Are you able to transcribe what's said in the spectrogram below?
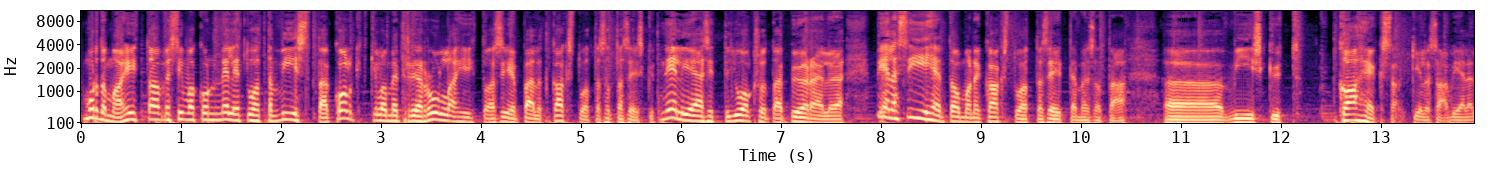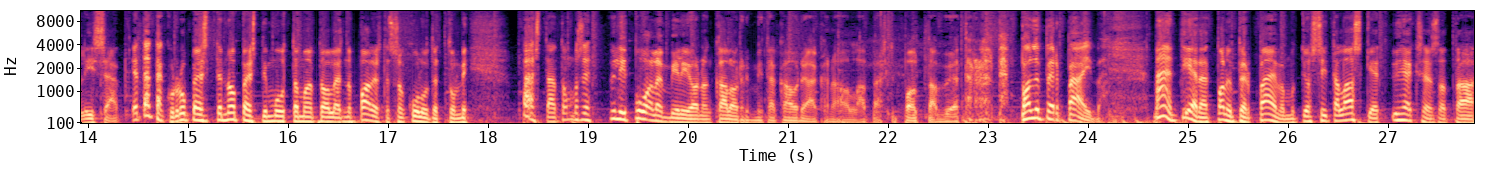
Murtomaa hiihtoa Vesivakon 4530 kilometriä, rullahiihtoa siihen päälle 2174 ja sitten juoksua tai pyöräilyä. Vielä siihen tuommoinen 2750 kahdeksan kilsaa vielä lisää. Ja tätä kun rupeaa sitten nopeasti muuttamaan tolle, että no paljon tässä on kulutettu, niin päästään tuommoisen yli puolen miljoonan kalorin, mitä kauden aikana ollaan päästy polttaa vyötäröltä. Paljon per päivä? Mä en tiedä, että paljon per päivä, mutta jos siitä laskee, että 900,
